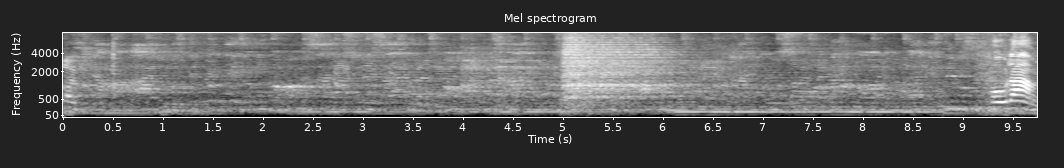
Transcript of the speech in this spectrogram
Let's go. Pull down.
